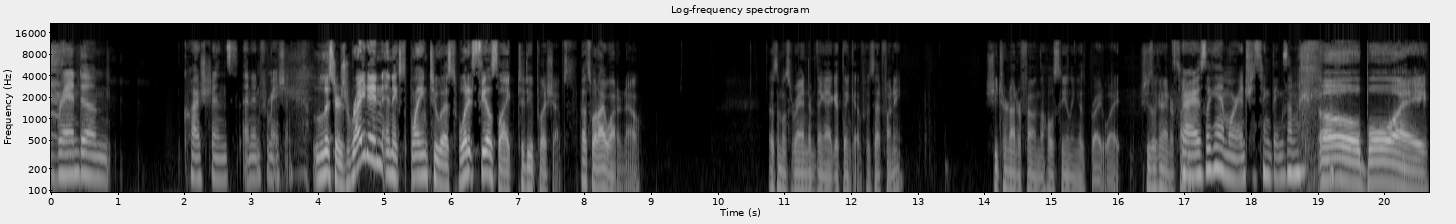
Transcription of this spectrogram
random questions and information. Listeners, write in and explain to us what it feels like to do push-ups. That's what I want to know. That was the most random thing I could think of. Was that funny? She turned on her phone. The whole ceiling is bright white. She's looking at her phone. Sorry, I was looking at more interesting things on my. Oh boy.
